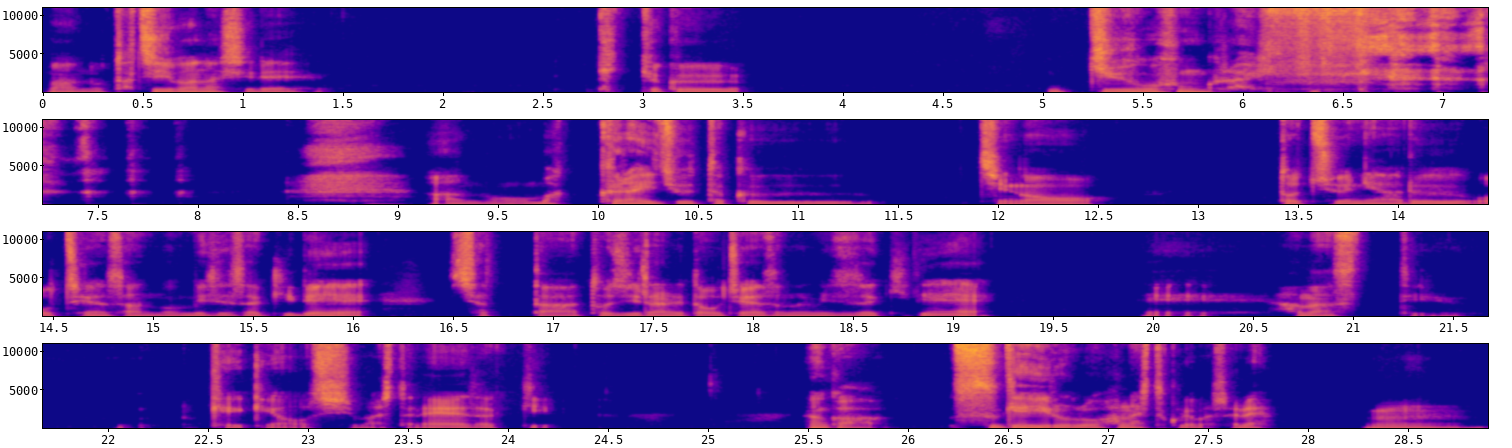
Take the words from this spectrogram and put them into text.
まあ、あの、立ち話で、結局、15分ぐらい。あの、真っ暗い住宅地の途中にあるお茶屋さんの店先で、シャッター閉じられたお茶屋さんの店先で、えー、話すっていう経験をしましたね、さっき。なんか、すげえいろいろ話してくれましたね。うん。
